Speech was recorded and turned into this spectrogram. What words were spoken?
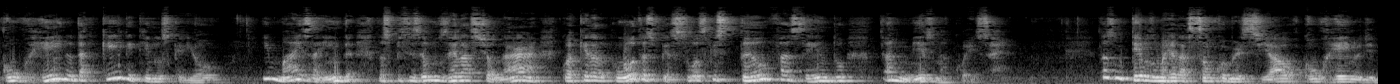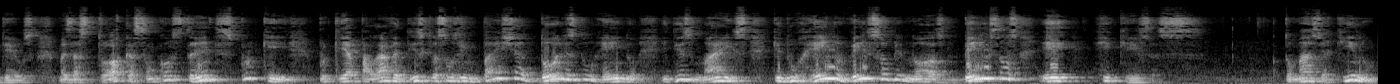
com o reino daquele que nos criou. E mais ainda, nós precisamos nos relacionar com, aquela, com outras pessoas que estão fazendo a mesma coisa. Nós não temos uma relação comercial com o reino de Deus, mas as trocas são constantes. Por quê? Porque a palavra diz que nós somos embaixadores do reino e diz mais que do reino vem sobre nós bênçãos e riquezas. Tomás de Aquino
